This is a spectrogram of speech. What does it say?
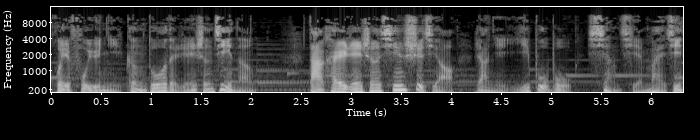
会赋予你更多的人生技能，打开人生新视角，让你一步步向前迈进。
